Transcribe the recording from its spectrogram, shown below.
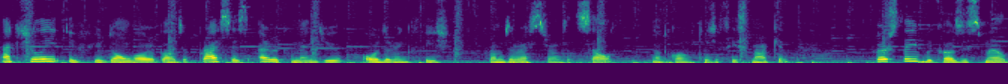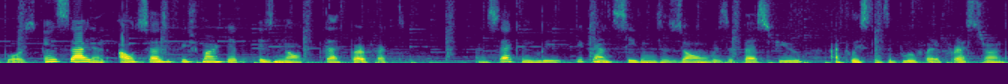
Actually, if you don't worry about the prices, I recommend you ordering fish from the restaurant itself, not going to the fish market. Firstly, because the smell both inside and outside the fish market is not that perfect. And secondly, you can sit in the zone with the best view, at least in the Blue Wave restaurant,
